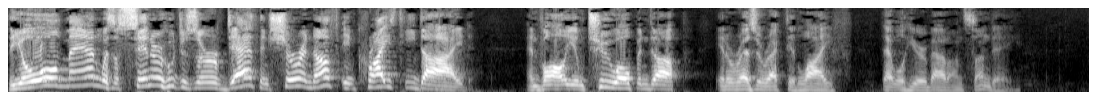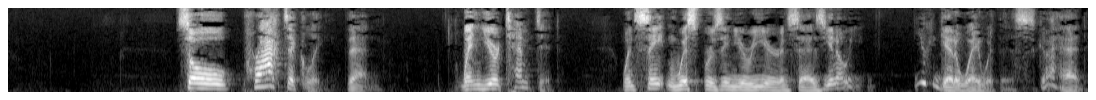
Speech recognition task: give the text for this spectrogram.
The old man was a sinner who deserved death, and sure enough, in Christ he died. And volume two opened up in a resurrected life that we'll hear about on Sunday. So, practically, then, when you're tempted, when Satan whispers in your ear and says, you know, you can get away with this. Go ahead.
